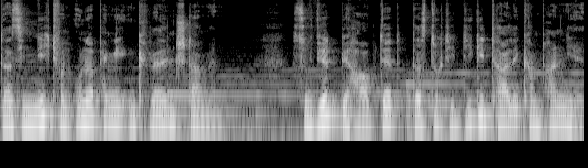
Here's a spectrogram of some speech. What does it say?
da sie nicht von unabhängigen Quellen stammen. So wird behauptet, dass durch die digitale Kampagne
